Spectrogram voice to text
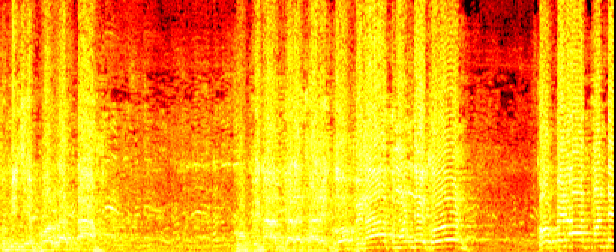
तुम्ही जे बोललात ना गोपीनाथ गडाचा अरे गोपीनाथ मुंडे कोण? गोपीनाथ मुंडेंनी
